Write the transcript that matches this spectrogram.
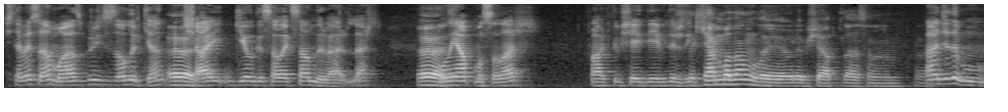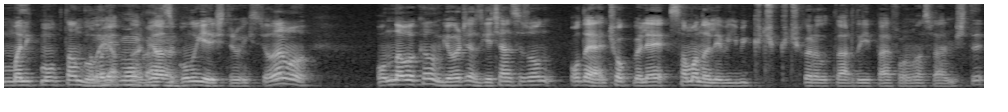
işte mesela Miles Bridges alırken Evet. Shai Gilgeous Alexander verdiler. Evet. Onu yapmasalar farklı bir şey diyebilirdik. İşte Kemba'dan dolayı öyle bir şey yaptılar sanırım. Evet. Bence de Malik Monk'tan dolayı Malik yaptılar. Monk, Birazcık aynen. onu geliştirmek istiyorlar ama onunla bakalım göreceğiz. Geçen sezon o da yani çok böyle saman alevi gibi küçük küçük aralıklarda iyi performans vermişti.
